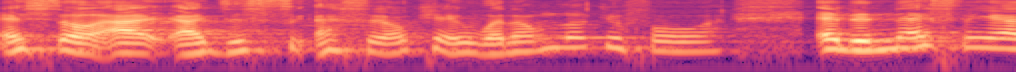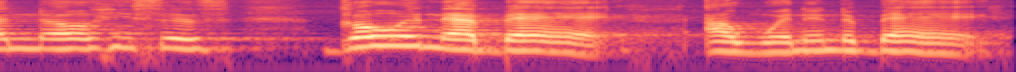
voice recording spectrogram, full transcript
And so I, I just I said, okay, what I'm looking for. And the next thing I know, he says, go in that bag. I went in the bag,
